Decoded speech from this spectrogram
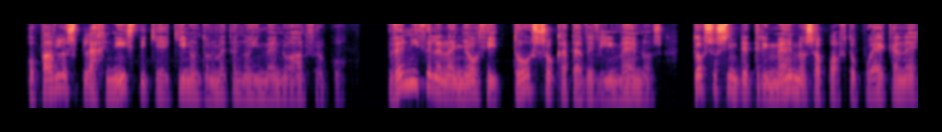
Ο Παύλος πλαχνίστηκε εκείνον τον μετανοημένο άνθρωπο. Δεν ήθελε να νιώθει τόσο καταβεβλημένος, τόσο συντετριμένος από αυτό που έκανε,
